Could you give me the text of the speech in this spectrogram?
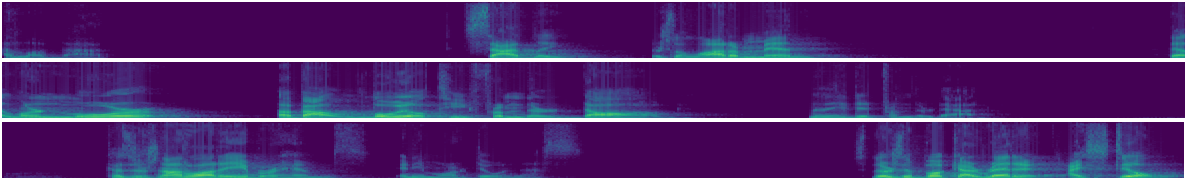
I love that. Sadly, there's a lot of men that learn more about loyalty from their dog than they did from their dad. Because there's not a lot of Abrahams anymore doing this. So there's a book I read it. I still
